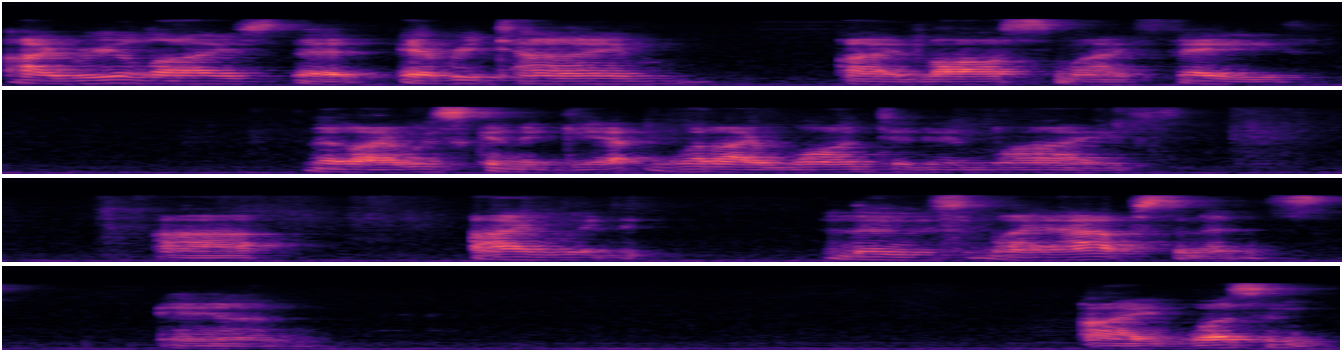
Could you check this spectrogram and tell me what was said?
I realized that every time I lost my faith, that I was going to get what I wanted in life, uh, I would lose my abstinence. And I wasn't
